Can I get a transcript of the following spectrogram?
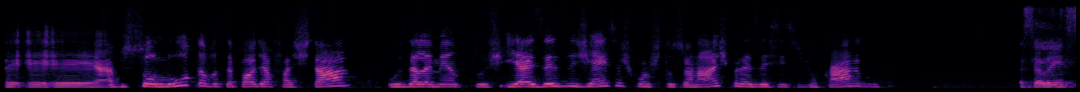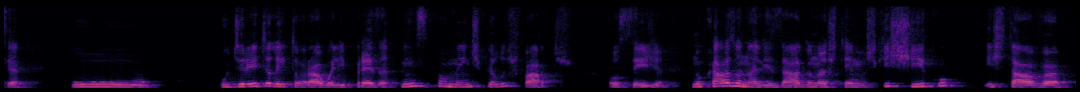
é, é, é, absoluta, você pode afastar os elementos e as exigências constitucionais para exercício de um cargo? Excelência, o, o direito eleitoral ele preza principalmente pelos fatos. Ou seja, no caso analisado, nós temos que Chico estava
